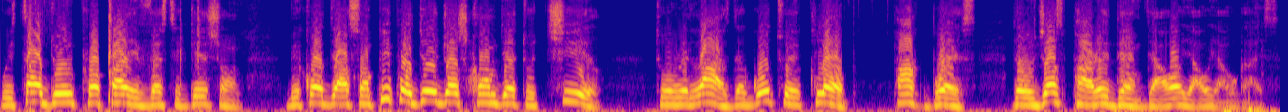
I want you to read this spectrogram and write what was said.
We start doing proper investigation because there are some people they just come there to chill, to relax. They go to a club, park boys. They will just parade them. They are all Yahoo Yahoo guys.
